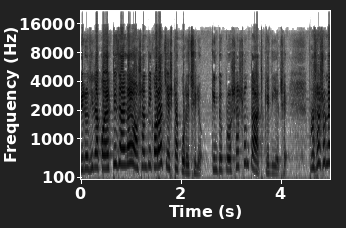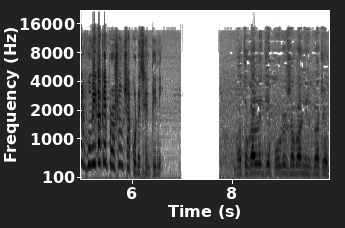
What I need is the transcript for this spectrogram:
বিরোধীরা কয়েকটি জায়গায় অশান্তি করার চেষ্টা করেছিল, কিন্তু প্রশাসন তা আটকে দিয়েছে। প্রশাসনের ভূমিকাকে প্রশংসা করেছেন তিনি। গতকালের যে পৌরসভা নির্বাচন,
